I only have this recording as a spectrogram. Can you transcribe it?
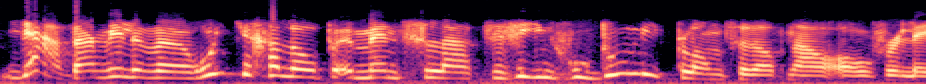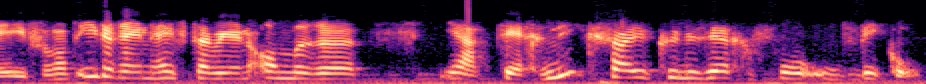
ja, daar willen we een rondje gaan lopen en mensen laten zien hoe doen die planten dat nou overleven. Want iedereen heeft daar weer een andere ja, techniek, zou je kunnen zeggen, voor ontwikkeld.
